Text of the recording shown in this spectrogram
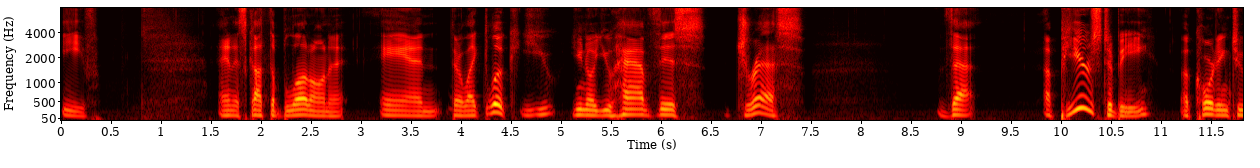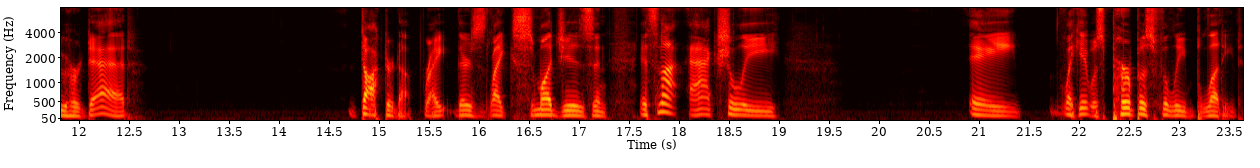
Eve, and it's got the blood on it. And they're like, "Look, you you know you have this dress that appears to be according to her dad, doctored up, right? There's like smudges, and it's not actually a like it was purposefully bloodied.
